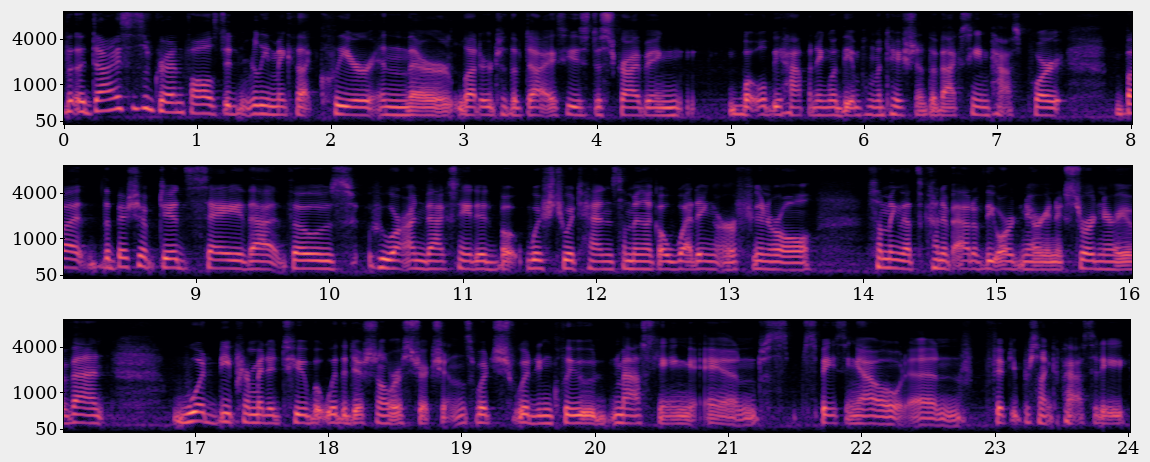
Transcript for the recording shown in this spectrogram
the Diocese of Grand Falls didn't really make that clear in their letter to the diocese describing what will be happening with the implementation of the vaccine passport. But the bishop did say that those who are unvaccinated but wish to attend something like a wedding or a funeral, something that's kind of out of the ordinary, and extraordinary event, would be permitted to, but with additional restrictions, which would include masking and spacing out and 50% capacity.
